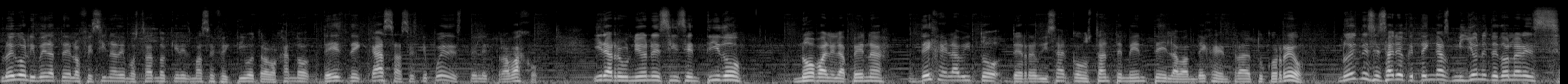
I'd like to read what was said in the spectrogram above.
Luego libérate de la oficina demostrando que eres más efectivo trabajando desde casa. Si es que puedes, teletrabajo. Ir a reuniones sin sentido no vale la pena. Deja el hábito de revisar constantemente la bandeja de entrada de tu correo. No es necesario que tengas millones de dólares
